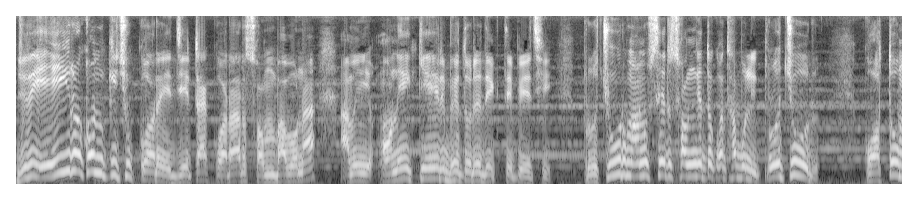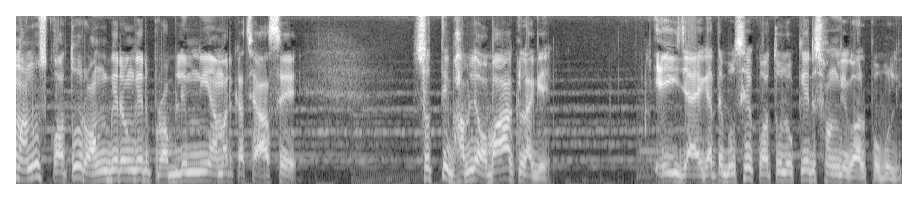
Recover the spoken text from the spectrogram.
যদি এই রকম কিছু করে, যেটা করার সম্ভাবনা আমি অনেকের ভেতরে দেখতে পেয়েছি। প্রচুর মানুষের সঙ্গে তো কথা বলি, প্রচুর। কত মানুষ কত রং বেরঙের প্রবলেম নিয়ে আমার কাছে আসে, সত্যি ভাবলে অবাক লাগে। এই জায়গাতে বসে কত লোকের সঙ্গে গল্প বলি।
